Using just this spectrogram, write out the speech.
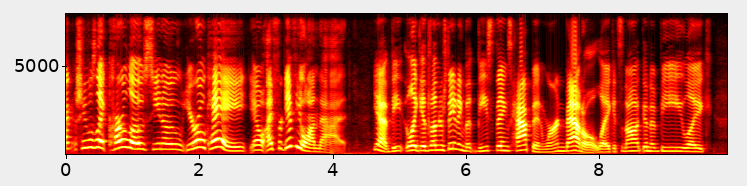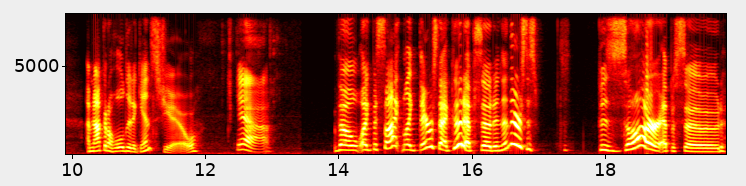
act she was like Carlos, you know, you're okay. You know, I forgive you on that. Yeah, the like it's understanding that these things happen. We're in battle. Like it's not gonna be like I'm not gonna hold it against you. Yeah. Though like beside like there's that good episode and then there's this bizarre episode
